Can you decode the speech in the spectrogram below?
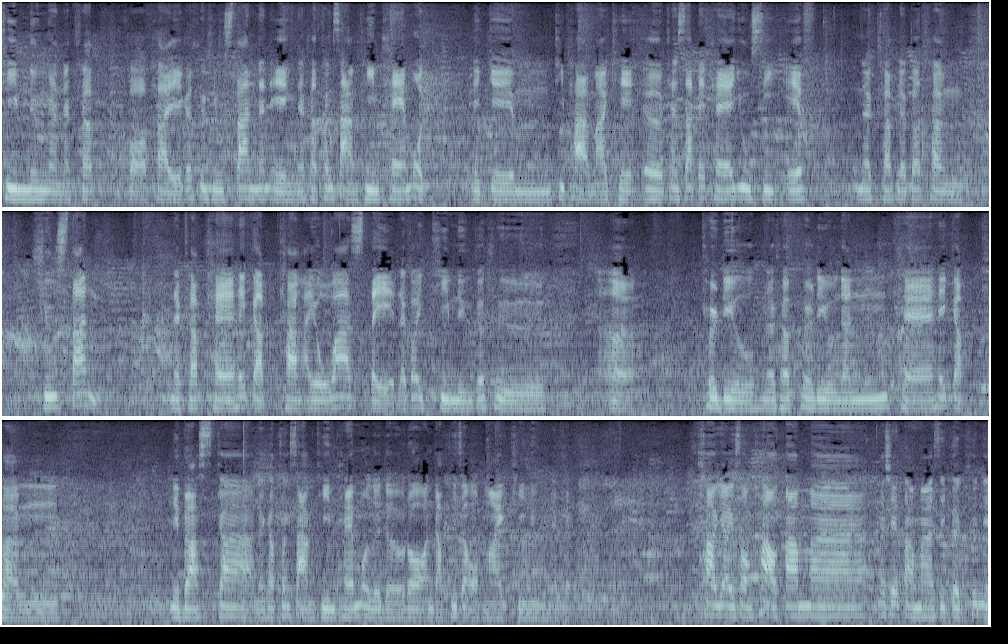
ทีมหนึ่งนะครับ ขออภัยก็คือฮิวสตันนั่นเองนะครับ ทั้ง 3 ทีมแพ้หมดในเกมที่ผ่านมาเคเออแคนซัสไปแพ้ UCF นะครับ แล้วก็ทางฮิวสตันนะครับ แพ้ให้กับทางไอโอวาสเตทแล้วก็อีกทีมหนึ่งก็คือเอ่อ เพอร์ดิวนะครับเพอร์ดิวนั้นแพ้ให้กับทางเนบราสกานะครับทั้ง 3 ทีมแพ้หมดเลยเดี๋ยวรออันดับที่จะออกมาอีกทีหนึ่งนะครับข่าวใหญ่ 2 ข่าวตามมาไม่ใช่ตามมาสิเกิดขึ้นใน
